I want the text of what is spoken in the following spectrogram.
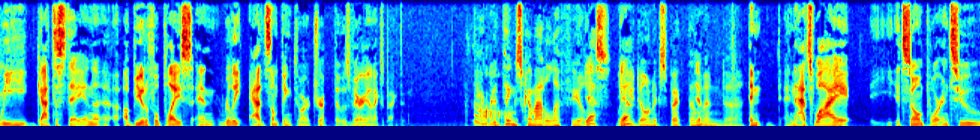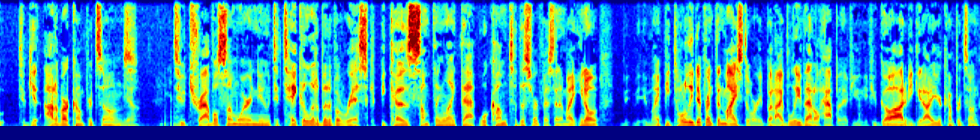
we got to stay in a, a beautiful place and really add something to our trip that was very unexpected. Yeah, good things come out of left field. Yes, when yeah. you don't expect them, yeah. and uh, and and that's why it's so important to to get out of our comfort zones. Yeah. To travel somewhere new, to take a little bit of a risk, because something like that will come to the surface, and it might, you know, it might be totally different than my story, but I believe that'll happen. If you if you go out, if you get out of your comfort zone,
